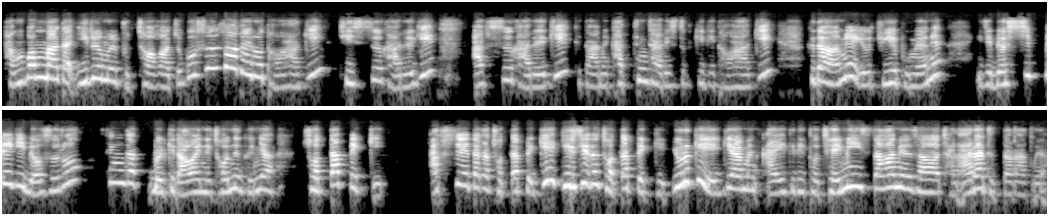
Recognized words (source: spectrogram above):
방법마다 이름을 붙여가지고 순서대로 더하기, 뒷수 가르기, 앞수 가르기, 그 다음에 같은 자릿수끼리 더하기, 그 다음에 요 뒤에 보면은 이제 몇십 빼기 몇으로 생각 뭐 이렇게 나와 있는데 저는 그냥 줬다 뺏기 앞수에다가 줬다 뺏기 뒤수에다 줬다 뺏기 이렇게 얘기하면 아이들이 더 재미있어 하면서 잘 알아듣더라고요.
